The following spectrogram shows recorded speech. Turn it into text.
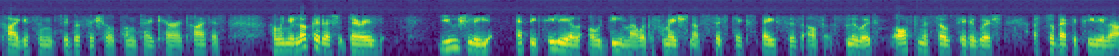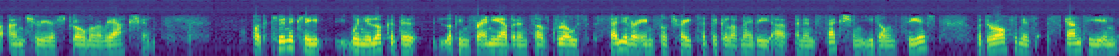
Thygeson superficial punctate keratitis. And when you look at it, there is usually epithelial oedema with the formation of cystic spaces of fluid, often associated with a subepithelial or anterior stromal reaction. But clinically, when you look at the looking for any evidence of gross cellular infiltrate, typical of maybe a, an infection, you don't see it. But there often is scanty in,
